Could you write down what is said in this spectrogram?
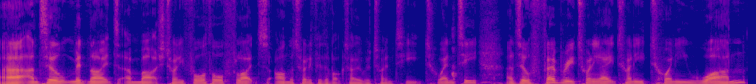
Uh, until midnight on March 24th, all flights on the 25th of October 2020 until February 28, 2021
